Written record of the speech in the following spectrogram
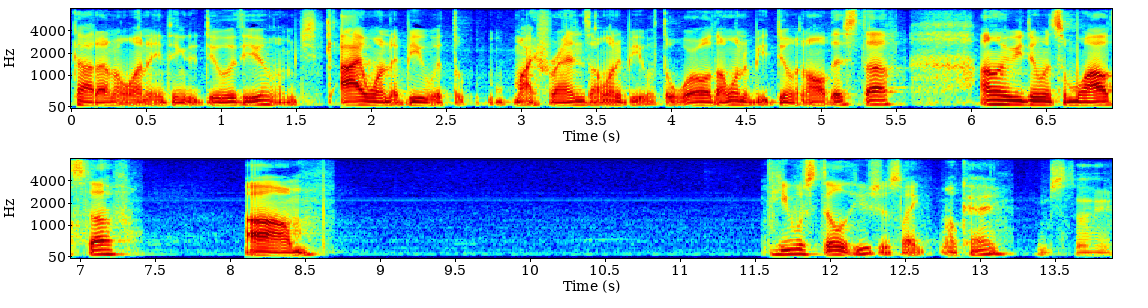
"God, I don't want anything to do with you. I'm just. I want to be with the, my friends. I want to be with the world. I want to be doing all this stuff. I want to be doing some wild stuff." Um. He was still. He was just like, "Okay." I'm still here.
